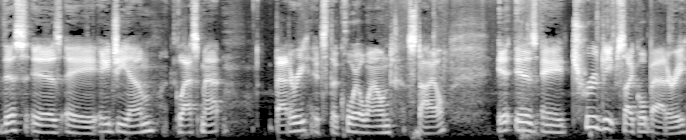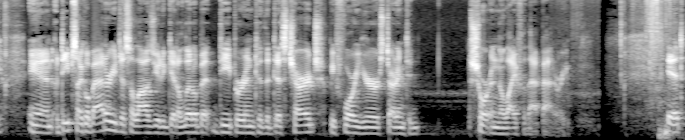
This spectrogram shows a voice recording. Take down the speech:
This is a AGM glass mat battery. It's the coil wound style. It is a true deep cycle battery, and a deep cycle battery just allows you to get a little bit deeper into the discharge before you're starting to shorten the life of that battery. It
